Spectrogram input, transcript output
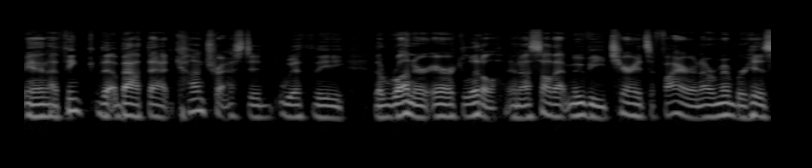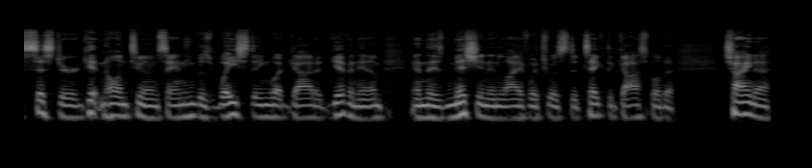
and I think that about that contrasted with the the runner Eric Liddell, and I saw that movie Chariots of Fire, and I remember his sister getting on to him saying he was wasting what God had given him and his mission in life, which was to take the gospel to China.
